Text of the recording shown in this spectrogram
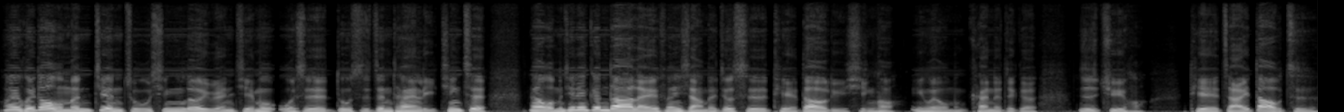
欢迎回到我们建筑新乐园节目，我是都市侦探李清志。那我们今天跟大家来分享的就是铁道旅行哈，因为我们看的这个日剧哈，《铁宅道子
